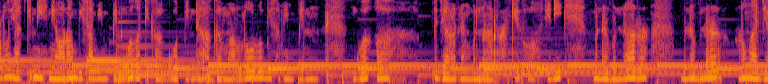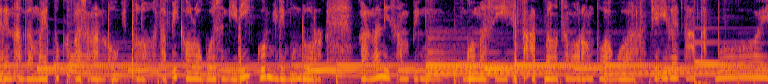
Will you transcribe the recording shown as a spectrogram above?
lo yakin nih nih orang bisa mimpin gue ketika gue pindah agama lo lo bisa mimpin gue ke ke jalan yang benar gitu loh. Jadi benar-benar benar-benar lo ngajarin agama itu ke pasangan lo gitu loh. Tapi kalau gue sendiri gue milih mundur. Karena di samping gue masih taat banget sama orang tua gue cile taat boy.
